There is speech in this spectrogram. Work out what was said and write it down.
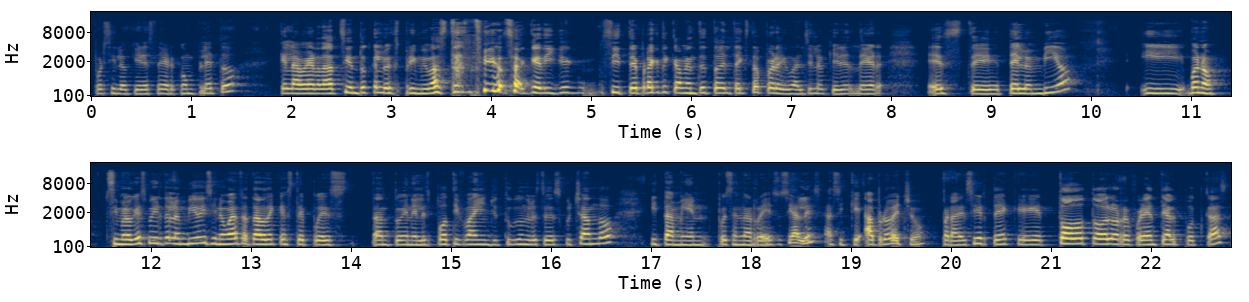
por si lo quieres leer completo, que la verdad siento que lo exprimí bastante, o sea, que dije, cité prácticamente todo el texto, pero igual si lo quieres leer, este, te lo envío. Y bueno, si me lo quieres pedir, te lo envío y si no, voy a tratar de que esté pues tanto en el Spotify, en YouTube donde lo estés escuchando y también pues en las redes sociales. Así que aprovecho para decirte que todo, todo lo referente al podcast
